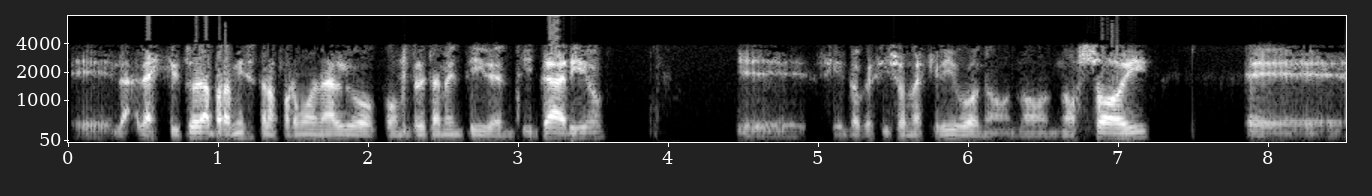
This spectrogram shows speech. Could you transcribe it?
eh, la, la, escritura para mí se transformó en algo completamente identitario. Eh, siento que si yo me escribo no, no, no soy. Eh,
